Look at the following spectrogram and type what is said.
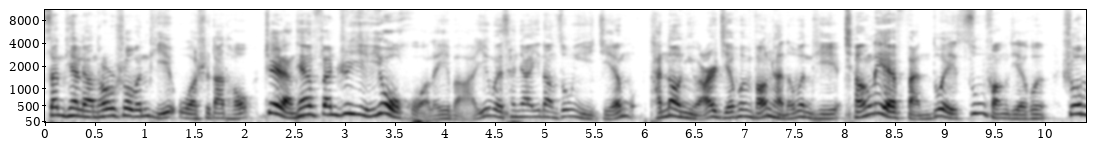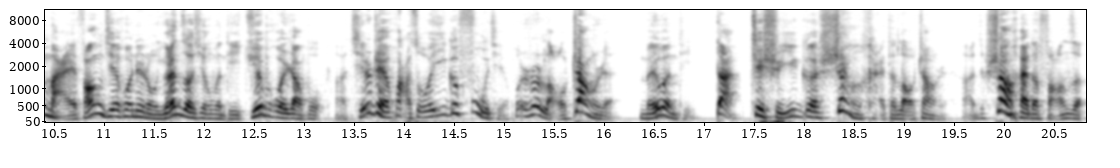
三天两头说文体，我是大头。这两天范志毅又火了一把，因为参加一档综艺节目，谈到女儿结婚房产的问题，强烈反对租房结婚，说买房结婚这种原则性问题绝不会让步啊。其实这话作为一个父亲或者说老丈人没问题，但这是一个上海的老丈人啊，就上海的房子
